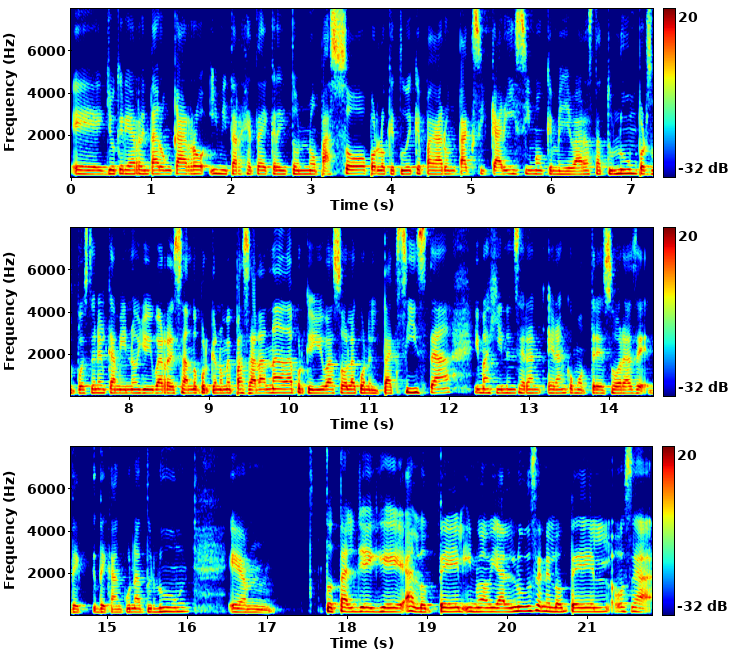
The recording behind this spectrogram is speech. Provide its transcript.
Eh, yo quería rentar un carro y mi tarjeta de crédito no pasó, por lo que tuve que pagar un taxi carísimo que me llevara hasta Tulum. Por supuesto, en el camino yo iba rezando porque no me pasara nada, porque yo iba sola con el taxista. Imagínense, eran, eran como tres horas de, de, Cancún a Tulum. Em, total, llegué al hotel y no había luz en el hotel. O sea,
